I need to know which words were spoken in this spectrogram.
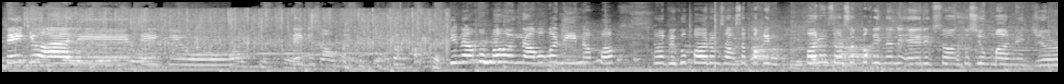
Thank you, Ali. Thank you. Thank you so much. Kinakabahan na ako kanina pa. Sabi ko parang sasapakin, parang sasapakin na ni Eric Santos yung manager.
